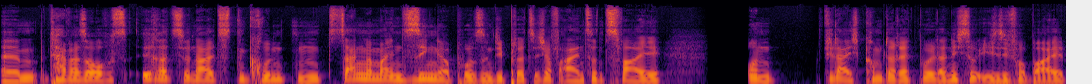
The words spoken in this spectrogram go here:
ähm, teilweise auch aus irrationalsten Gründen, sagen wir mal in Singapur sind die plötzlich auf 1 und 2 und vielleicht kommt der Red Bull da nicht so easy vorbei,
